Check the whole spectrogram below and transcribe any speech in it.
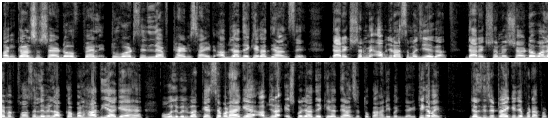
Shankar shadow fell towards his left hand side अब जरा देखेगा ध्यान से। डायरेक्शन में, अब जरा समझिएगा। डायरेक्शन में शेडो वाले में थोड़ा सा लेवल आपका बढ़ा दिया गया है और वो लेवल कैसे बढ़ाया गया है? अब जरा इसको जरा देखिएगा, ध्यान से तो कहानी बन जाएगी। ठीक है भाई? जल्दी से ट्राई कीजिए फटाफट।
